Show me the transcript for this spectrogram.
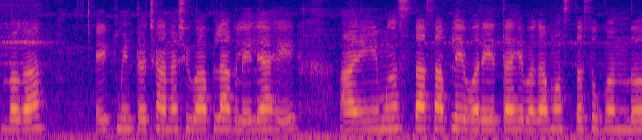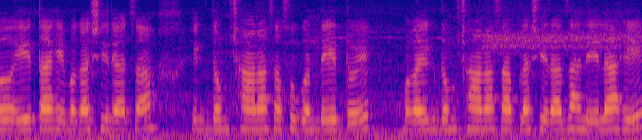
बघा एक मिनटं छान अशी वाफ लागलेली आहे. आणि मस्त असा फ्लेवर येत आहे बघा मस्त सुगंध येत आहे बघा शिऱ्याचा. एकदम छान असा सुगंध येतोय. बघा एकदम छान असा आपला शिरा झालेला आहे.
